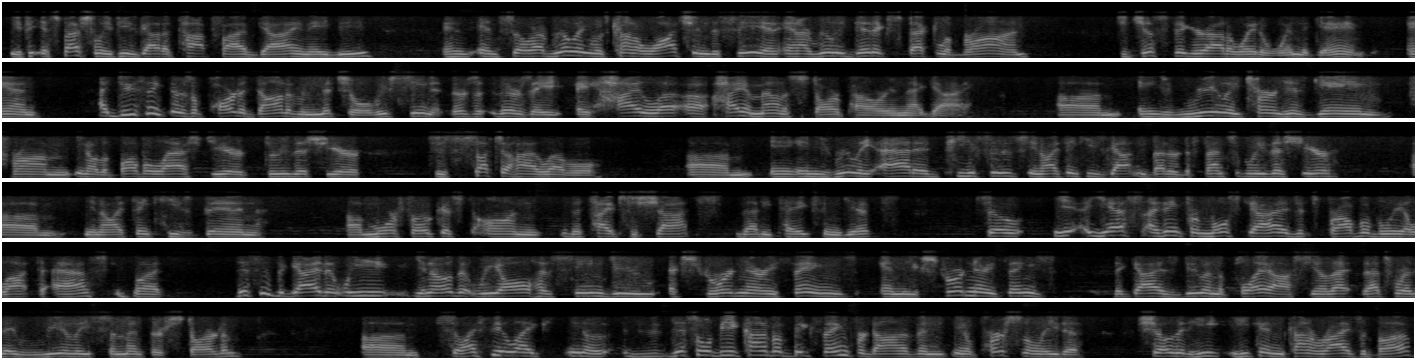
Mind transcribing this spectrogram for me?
if, especially if he's got a top five guy in AD. And, and so I really was kind of watching to see, and, and I really did expect LeBron to just figure out a way to win the game. And I do think there's a part of Donovan Mitchell. We've seen it. There's a, there's a, a high le- a high amount of star power in that guy, um, and he's really turned his game from you know the bubble last year through this year to such a high level, um, and, and he's really added pieces. You know, I think he's gotten better defensively this year. Um, you know, I think he's been uh, more focused on the types of shots that he takes and gets. So yes, I think for most guys it's probably a lot to ask, but this is the guy that we, you know, that we all have seen do extraordinary things, and the extraordinary things that guys do in the playoffs, you know, that that's where they really cement their stardom. Um, so I feel like you know this will be kind of a big thing for Donovan, you know, personally to show that he he can kind of rise above.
